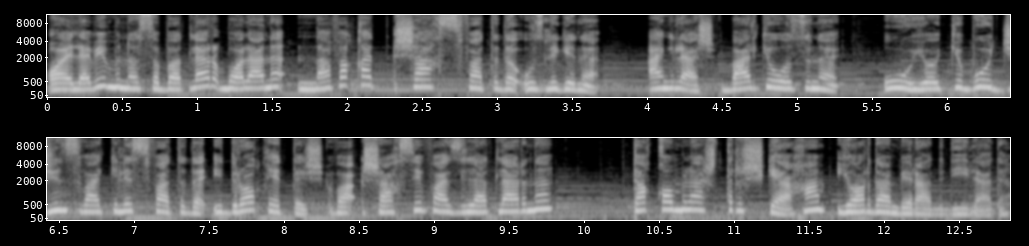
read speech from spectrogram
Oilaviy munosabatlar bolani nafaqat shaxs sifatida o'zligini anglash balki o'zini u yoki bu jins vakili sifatida idrok etish va shaxsiy fazilatlarini taqomlashtirishga ham yordam beradi deyiladi.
